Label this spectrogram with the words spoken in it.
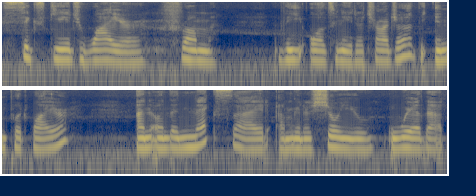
6 gauge wire from the alternator charger, the input wire. And on the next side, I'm going to show you where that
